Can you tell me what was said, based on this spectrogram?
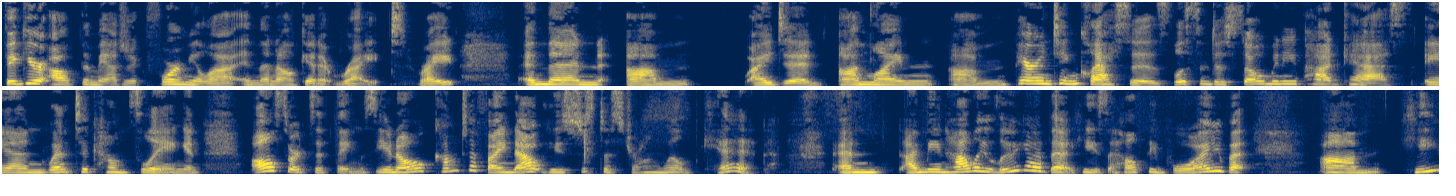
figure out the magic formula and then I'll get it right. Right. And then um, I did online um, parenting classes, listened to so many podcasts, and went to counseling and all sorts of things. You know, come to find out, he's just a strong willed kid. And I mean, hallelujah that he's a healthy boy, but um, he,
